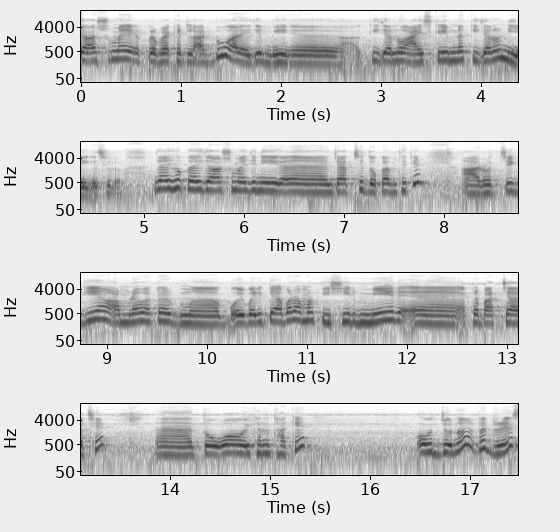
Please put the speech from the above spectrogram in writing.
যাওয়ার সময় একটা প্যাকেট লাড্ডু আর এই যে কী যেন আইসক্রিম না কী যেন নিয়ে গেছিল। যাই হোক, এই যাওয়ার সময় যে নিয়ে যাচ্ছে দোকান থেকে, আর হচ্ছে গিয়ে আমরাও একটা ওই বাড়িতে আবার আমার পিসির মেয়ের একটা বাচ্চা আছে তো ও ওইখানে থাকে। ওর জন্য একটা ড্রেস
